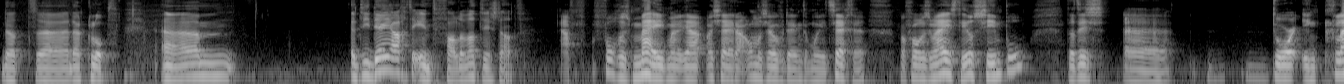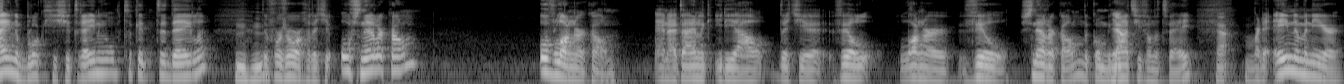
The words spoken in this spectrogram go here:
Dat, eh, dat klopt. Ehm, het idee achter in te vallen, wat is dat? Ja, volgens mij, maar ja, als jij daar anders over denkt, dan moet je het zeggen. Maar volgens mij is het heel simpel. Dat is eh, door in kleine blokjes je training op te, te delen, Mhm. ervoor zorgen dat je of sneller kan, of langer kan. En uiteindelijk ideaal dat je veel langer, veel sneller kan. De combinatie van de twee. Ja. Maar de ene manier,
